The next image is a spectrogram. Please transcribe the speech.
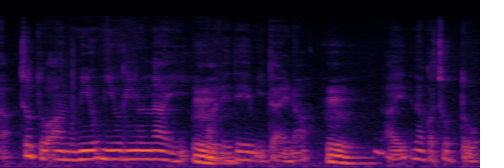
あちょっとあの身身寄りのないあうんれでみたいな、うんあいなんかちょっと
